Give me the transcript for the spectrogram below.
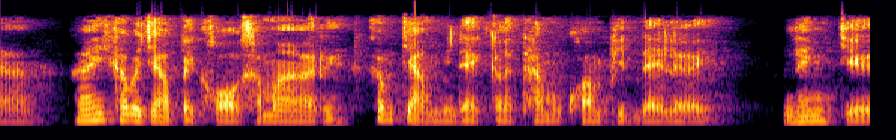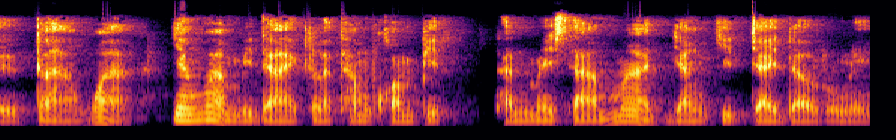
นางให้ข้าพเจ้าไปขอขมาหรือข้าพเจ้าไม่ได้กระทำความผิดใดเลยเล่งเจอกล่าวว่ายังว่าไม่ได้กระทำความผิด ท่านไม่สามารถยังจิตใจดารุณี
